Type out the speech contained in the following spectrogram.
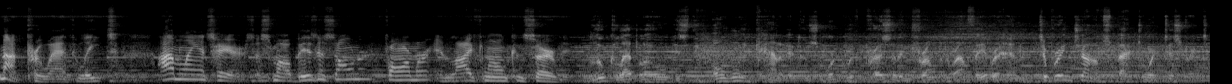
not pro athletes. I'm Lance Harris, a small business owner, farmer, and lifelong conservative. Luke Letlow is the only candidate who's worked with President Trump and Ralph Abraham to bring jobs back to our district.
